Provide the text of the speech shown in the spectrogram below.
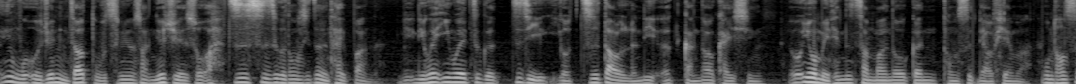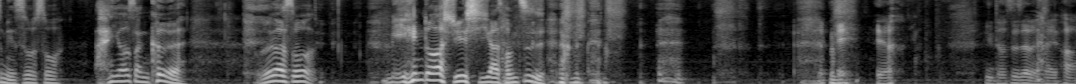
因为我我觉得你知道读词面上，你就觉得说啊，知识这个东西真的太棒了，你你会因为这个自己有知道的能力而感到开心。因为我每天上班都跟同事聊天嘛，我们同事每次都说啊要上课了，我跟他说。每天都要学习啊，同志。哎，对呀，你同事真的害怕。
